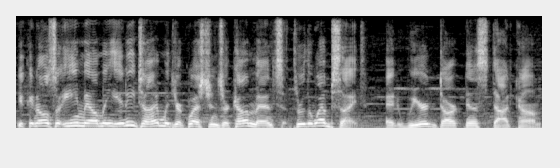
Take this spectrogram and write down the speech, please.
You can also email me anytime with your questions or comments through the website at WeirdDarkness.com.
